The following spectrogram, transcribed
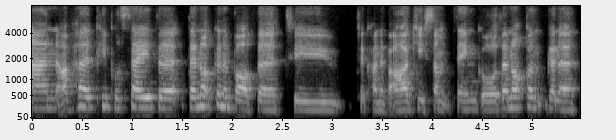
And I've heard people say that they're not going to bother to to kind of argue something, or they're not going to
